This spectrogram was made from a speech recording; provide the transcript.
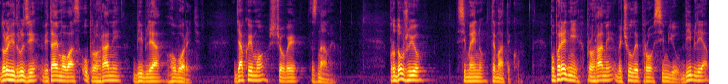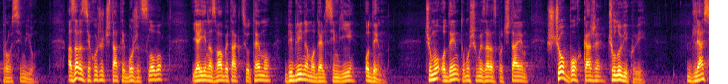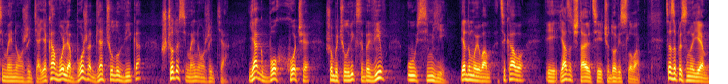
Дорогі друзі, вітаємо вас у програмі Біблія говорить. Дякуємо, що ви з нами. Продовжую сімейну тематику. В попередній програмі ви чули про сім'ю. Біблія про сім'ю. А зараз я хочу читати Боже Слово. Я її назвав би так цю тему Біблійна модель сім'ї 1. Чому один? Тому що ми зараз прочитаємо, що Бог каже чоловікові для сімейного життя. Яка воля Божа для чоловіка щодо сімейного життя? Як Бог хоче, щоб чоловік себе вів у сім'ї? Я думаю, вам цікаво, і я зачитаю ці чудові слова. Це записано є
